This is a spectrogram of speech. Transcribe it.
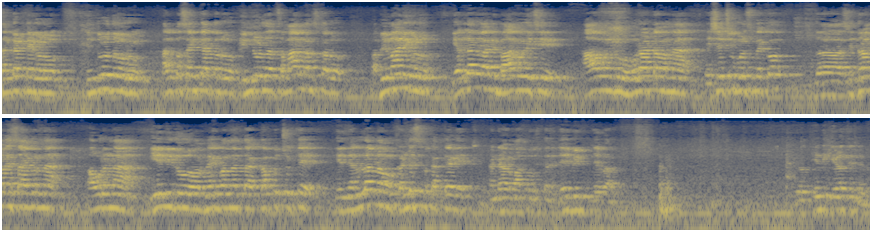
ಸಂಘಟನೆಗಳು, ಹಿಂದುಳಿದವರು, ಅಲ್ಪಸಂಖ್ಯಾತರು, ಹಿಂದುಳಿದ ಸಮಾನ ಮನಸ್ಕರು, ಅಭಿಮಾನಿಗಳು ಎಲ್ಲರೂ ಅಲ್ಲಿ ಭಾಗವಹಿಸಿ ಆ ಒಂದು ಹೋರಾಟವನ್ನ ಯಶಸ್ವಿಗೊಳಿಸಬೇಕು. ಸಿದ್ದರಾಮಯ್ಯ ಸಾಹೇಬ್ರನ್ನ ಅವ್ರನ್ನ ಏನಿದು ಅವ್ರ ಮೇಲೆ ಬಂದಂತ ಕಪ್ಪು ಚುಕ್ಕೆ, ಇದನ್ನೆಲ್ಲ ನಾವು ಖಂಡಿಸ್ಬೇಕಂತ ಹೇಳಿ ನನ್ನ ಎರಡು ಮಾತು ಮುಗಿಸ್ತೇನೆ. ಜೈ ಭೀಮ್, ಜೈ ಭಾರತ್. ಇವತ್ತಿಂದ ಕೇಳ್ತಿದ್ದರು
